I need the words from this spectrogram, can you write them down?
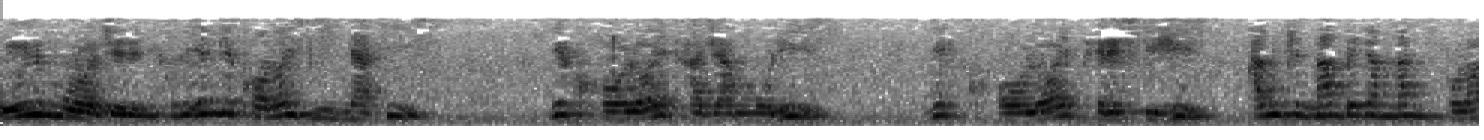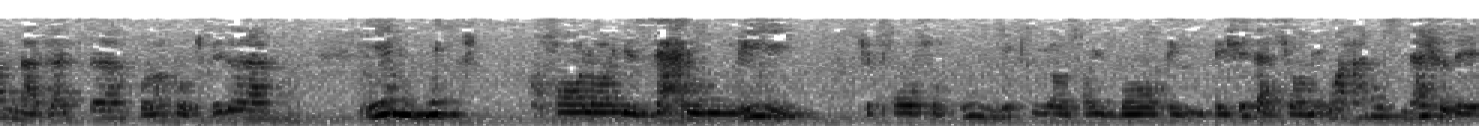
علم مراجعه نمی‌کنه علم یک کالای زینتی است. یک کالای تجملی است. یک کالای پرستیژی است. همین که من بگم من فلان مدرک دارم فلان رتبه دارم. این یک کالای ضروری که پاسخگوی یک نیازهای واقعی بشه در جامعه ما هنوز نشده.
